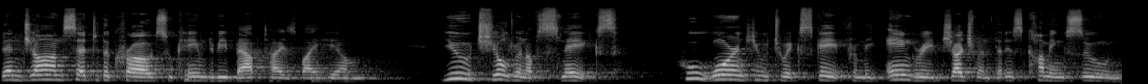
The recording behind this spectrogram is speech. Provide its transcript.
Then John said to the crowds who came to be baptized by him, You children of snakes, who warned you to escape from the angry judgment that is coming soon?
